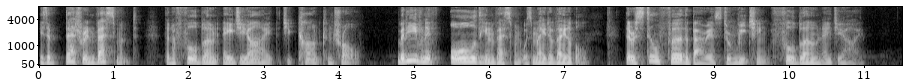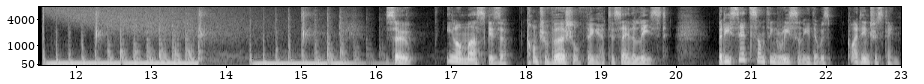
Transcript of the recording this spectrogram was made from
is a better investment than a full blown AGI that you can't control. But even if all the investment was made available, there are still further barriers to reaching full blown AGI. So, Elon Musk is a controversial figure to say the least, but he said something recently that was quite interesting,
